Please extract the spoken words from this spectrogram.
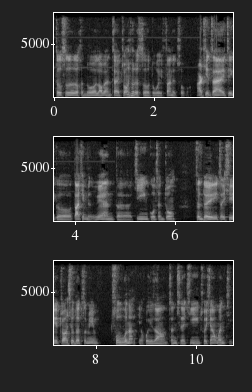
都是很多老板在装修的时候都会犯的错误，而且在这个大型美容院的经营过程中，针对于这些装修的致命。错误呢也会让整体的经营出现问题，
